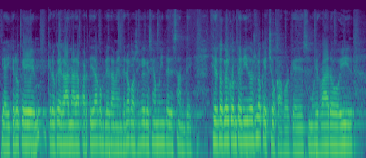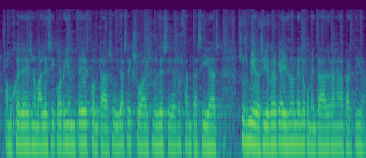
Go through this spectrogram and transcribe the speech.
y ahí creo que, creo que gana la partida completamente, ¿no? consigue que sea muy interesante. Cierto que el contenido es lo que choca, porque es muy raro oír a mujeres normales y corrientes contar su vida sexual, sus deseos, sus fantasías, sus miedos, y yo creo que ahí es donde el documental gana la partida.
